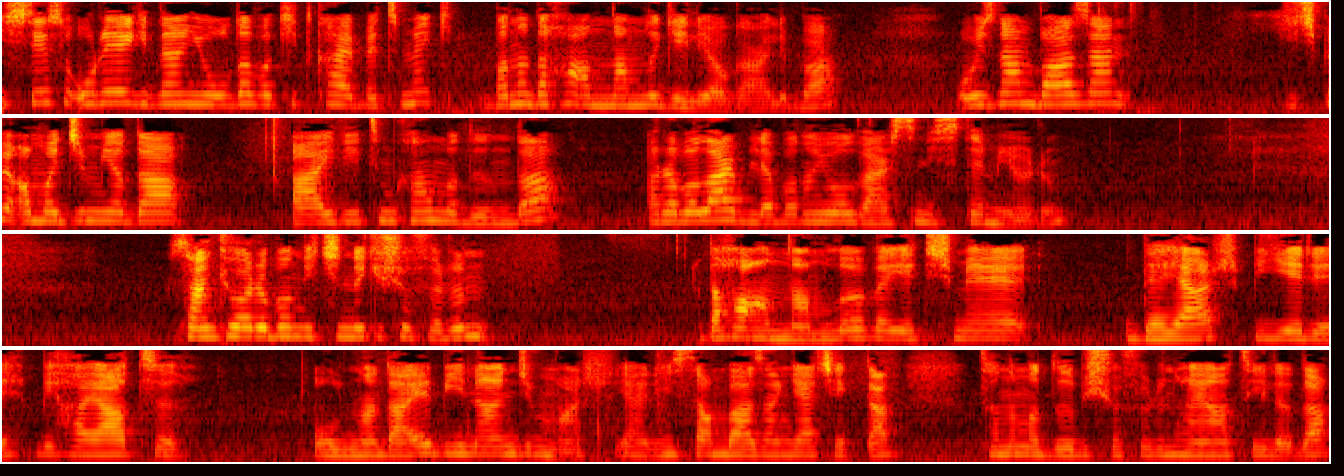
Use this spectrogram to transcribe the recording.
hiç değilse oraya giden yolda vakit kaybetmek bana daha anlamlı geliyor galiba. O yüzden bazen hiçbir amacım ya da aidiyetim kalmadığında arabalar bile bana yol versin istemiyorum. Sanki o arabanın içindeki şoförün daha anlamlı ve yetişmeye değer bir yeri, bir hayatı olduğuna dair bir inancım var. Yani insan bazen gerçekten tanımadığı bir şoförün hayatıyla da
